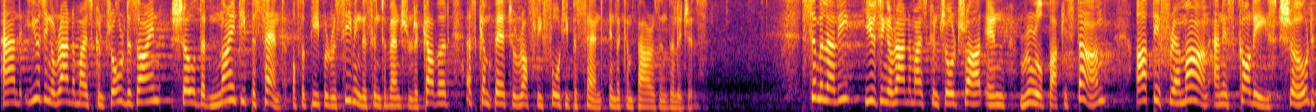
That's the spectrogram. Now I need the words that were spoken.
and using a randomized control design showed that 90% of the people receiving this intervention recovered as compared to roughly 40% in the comparison villages. Similarly, using a randomized controlled trial in rural Pakistan, Atif Rahman and his colleagues showed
